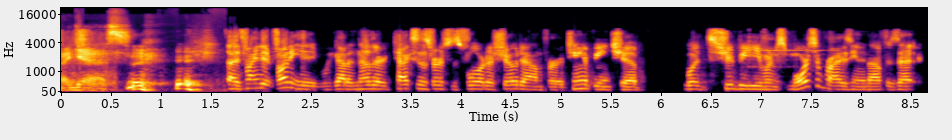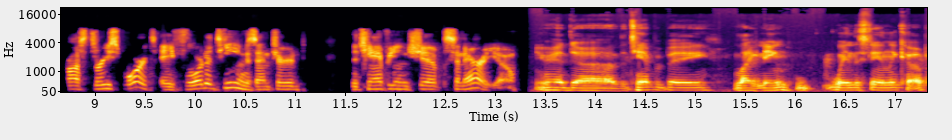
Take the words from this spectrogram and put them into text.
I guess. I find it funny. We got another Texas versus Florida showdown for a championship. What should be even more surprising enough is that across three sports, a Florida team has entered the championship scenario. you had uh, the Tampa Bay Lightning win the Stanley Cup,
